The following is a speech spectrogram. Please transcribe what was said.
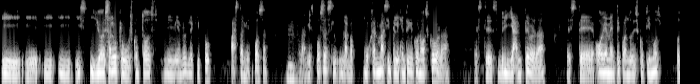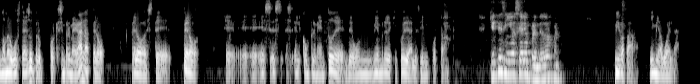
Y, y, y, y, yo es algo que busco en todos mis miembros del equipo, hasta mi esposa. Mm. Mi esposa es la mujer más inteligente que conozco, ¿verdad? este, es brillante, ¿verdad? Este, obviamente cuando discutimos, pues no me gusta eso, pero porque siempre me gana, pero, pero, este, pero eh, eh, es, es, el complemento de, de, un miembro del equipo ideal es bien importante. ¿Quién te enseñó a ser emprendedor, Juan? Mi papá y mi abuela.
